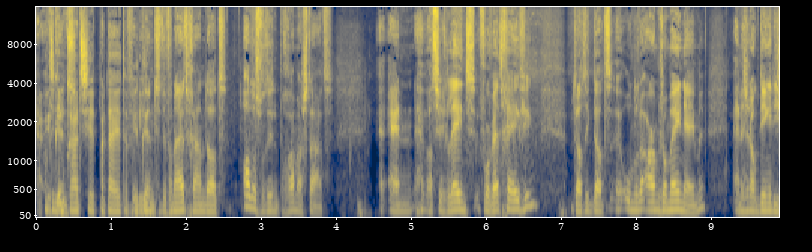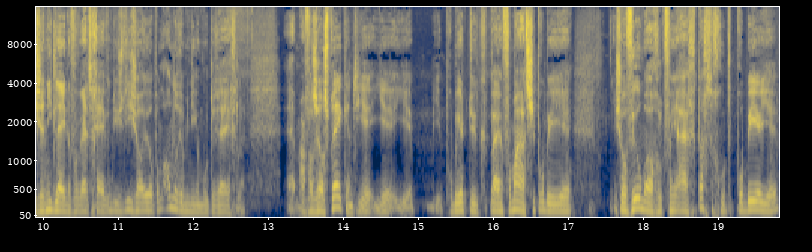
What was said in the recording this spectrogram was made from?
ja, antidemocratische partijen te verbieden. Je kunt ervan uitgaan dat alles wat in het programma staat en wat zich leent voor wetgeving, dat ik dat onder de arm zal meenemen. En er zijn ook dingen die zich niet lenen voor wetgeving, dus die zal je op een andere manier moeten regelen. Eh, maar vanzelfsprekend, je, je, je, je probeert natuurlijk bij informatie, probeer je zoveel mogelijk van je eigen gedachtegoed, probeer je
